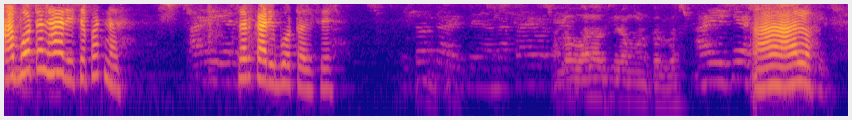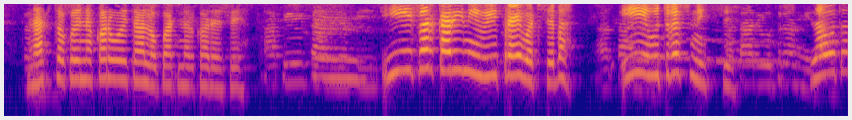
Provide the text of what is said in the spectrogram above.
આ બોટલ સારી છે પાર્ટનર સરકારી બોટલ છે. હા, હાલો. નાસ્તો કોઈને કરવો હોય તો હાલો પાર્ટનર કરે છે. ઈ સરકારી ની પ્રાઇવેટ છે બા. ઈ ઉતરસની જ છે. લાવો તો.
